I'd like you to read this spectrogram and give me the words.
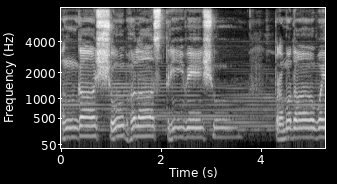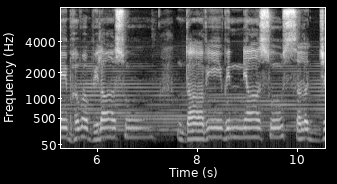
अंगा शोभला स्त्री वेशू प्रमदा वैभव विलासू दावी विन्यासू सलज्ज.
